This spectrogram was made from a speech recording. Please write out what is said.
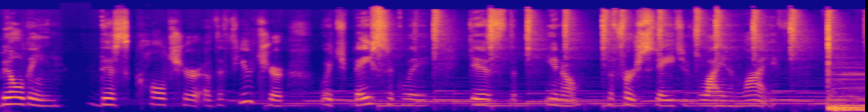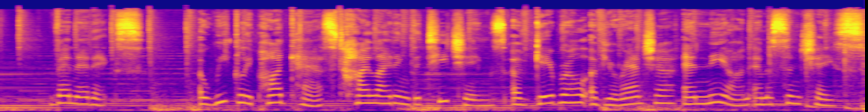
building this culture of the future, which basically is the, you know, the first stage of light and life. Venetics, a weekly podcast highlighting the teachings of Gabriel of Urantia and Niann Emerson Chase,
